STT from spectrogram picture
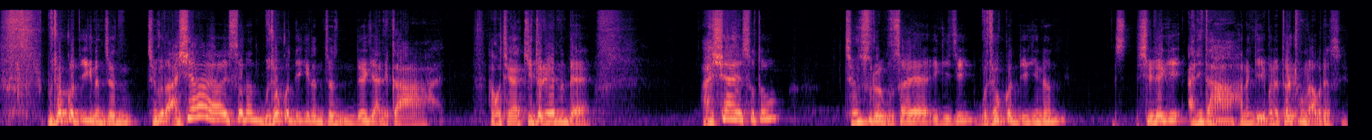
무조건 이기는 전, 적어도 아시아에서는 무조건 이기는 전력이 아닐까 하고 제가 기대를 했는데 아시아에서도 전술을 구사해야 이기지 무조건 이기는 실력이 아니다 하는 게 이번에 덜통 나버렸어요.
